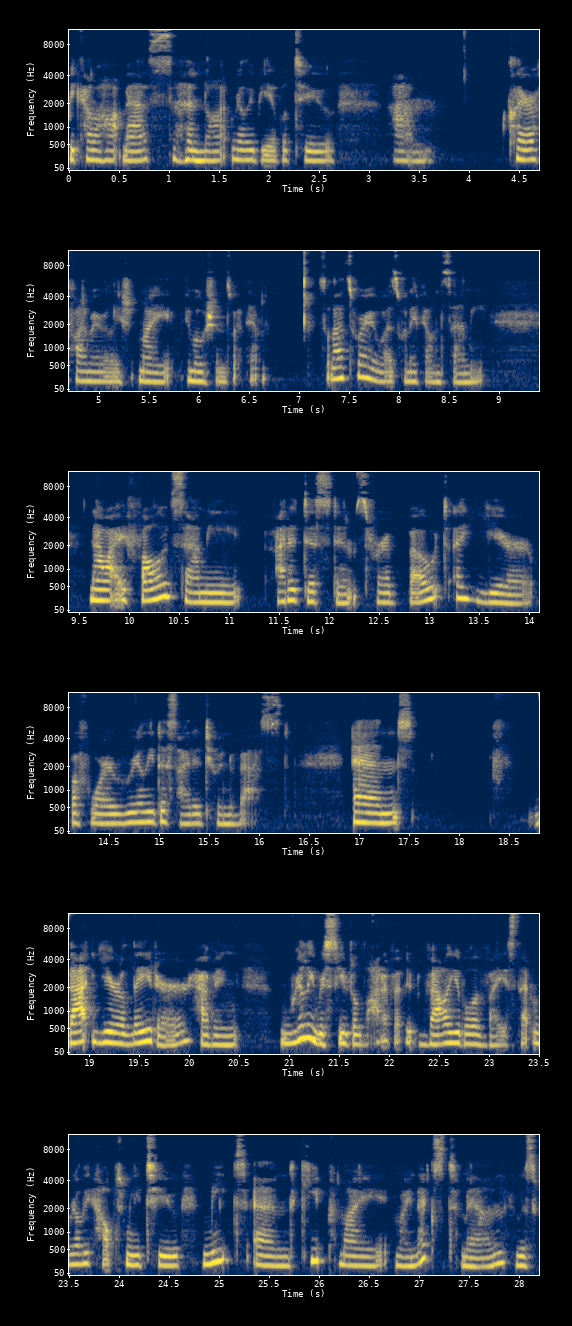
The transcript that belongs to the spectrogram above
become a hot mess and not really be able to um, clarify my relation, my emotions with him. So that's where I was when I found Sami. Now I followed Sami at a distance for about a year before I really decided to invest. And that year later, having really received a lot of valuable advice that really helped me to meet and keep my my next man, who is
